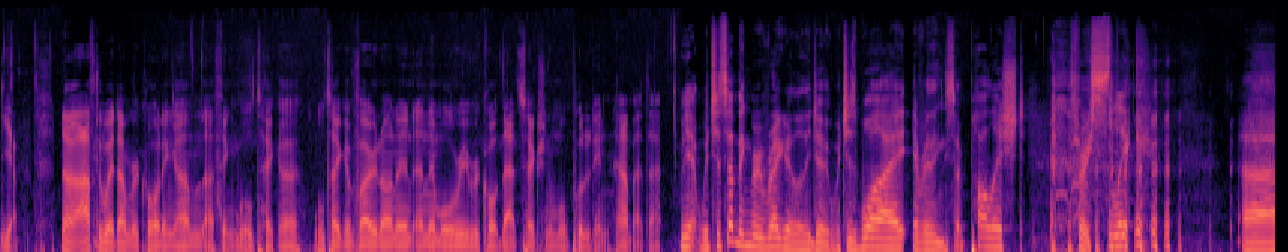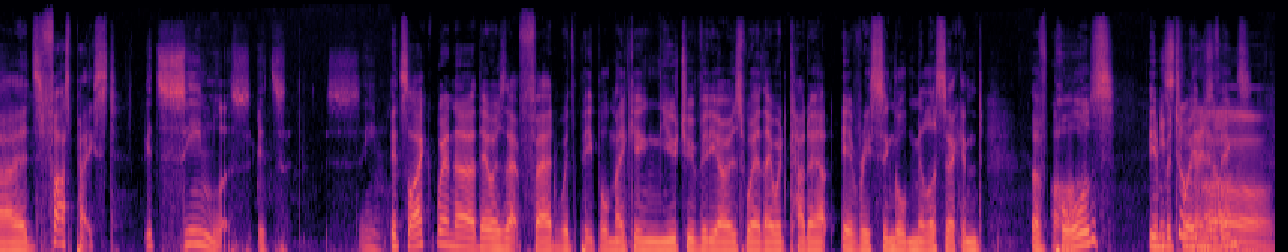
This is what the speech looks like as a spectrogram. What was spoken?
Yeah. No, after we're done recording, um, I think we'll take a we'll take a vote on it, and then we'll re-record that section and we'll put it in. How about that? Yeah, which is something we regularly do, which is why everything's so polished. It's very slick. Uh, it's fast paced. It's seamless. It's seamless. It's like when uh, there was that fad with people making YouTube videos where they would cut out every single millisecond of Oh. pause in It still between goes on. things. Oh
